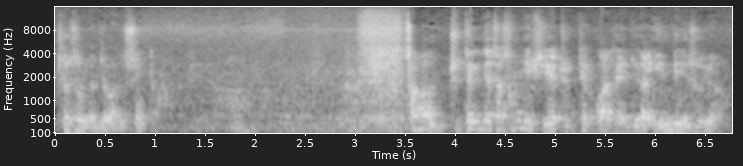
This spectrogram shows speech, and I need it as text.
최우선 면제 받을 수 있다. 4번 주택임대차 성립 시에 주택과 대지가 임대인 소유야.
